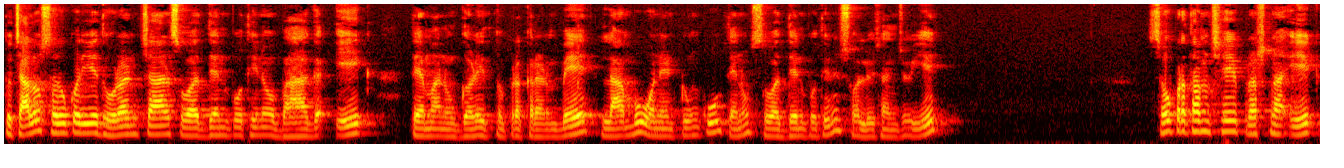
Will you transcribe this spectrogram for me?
તો ચાલો શરૂ કરીએ. ધોરણ ચાર સ્વાધ્યન પોથીનો ભાગ એક. તેમાંનું ગણિતનું પ્રકરણ બે. લાંબુ અને ટૂંકું તેનું સ્વાધ્યન પોથીનું સોલ્યુશન જોઈએ. સૌપ્રથમ છે પ્રશ્ન એક.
